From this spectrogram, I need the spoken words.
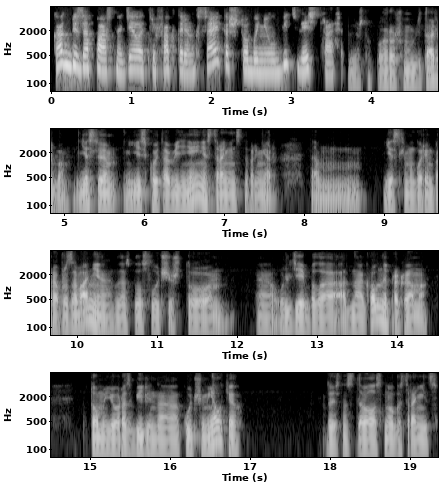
Как безопасно делать рефакторинг сайта, чтобы не убить весь трафик? Конечно, по-хорошему детали бы. Если есть какое-то объединение страниц, например, там, если мы говорим про образование, у нас был случай, что у людей была одна огромная программа, потом ее разбили на кучу мелких, то есть создавалось много страниц.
